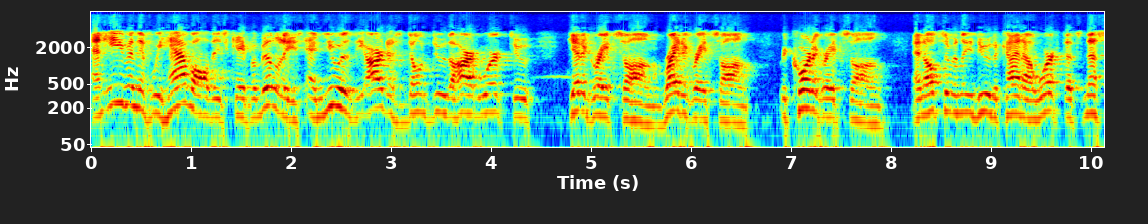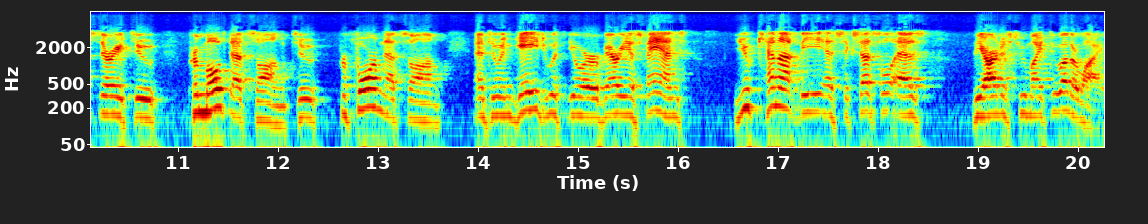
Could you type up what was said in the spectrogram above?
And even if we have all these capabilities and you as the artist don't do the hard work to get a great song, write a great song, record a great song, and ultimately do the kind of work that's necessary to promote that song, to perform that song, and to engage with your various fans, you cannot be as successful as the artist who might do otherwise.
